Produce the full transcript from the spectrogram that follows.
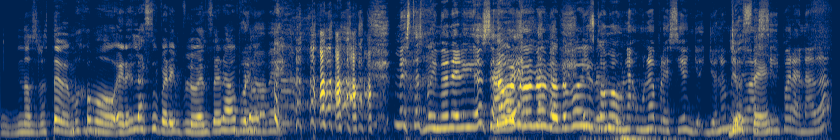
nosotros te vemos como, eres la super influencer afro. Bueno, a ver. me estás poniendo nerviosa. No, no, no, no, no Es como una, una presión. Yo, yo no me yo veo sé. así para nada.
